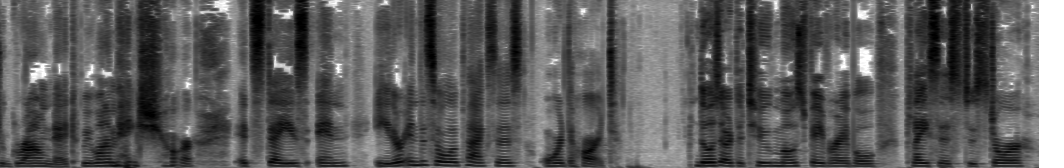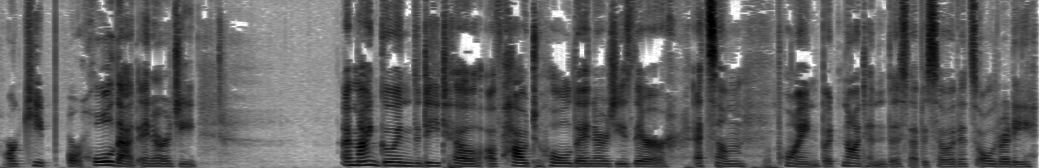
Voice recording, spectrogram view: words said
to ground it. We want to make sure it stays in either in the solar plexus or the heart those are the two most favorable places to store or keep or hold that energy. I might go in the detail of how to hold the energies there at some point, but not in this episode. It's already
